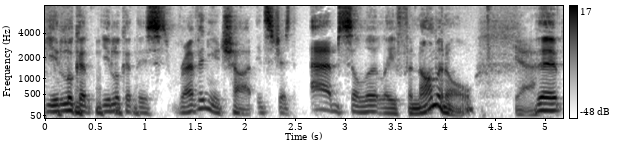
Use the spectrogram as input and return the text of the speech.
you look at you look at this revenue chart, it's just absolutely phenomenal. Yeah. The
